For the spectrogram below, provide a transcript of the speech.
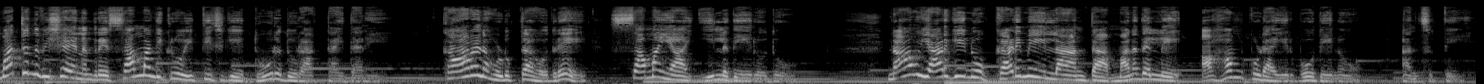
ಮತ್ತೊಂದು ವಿಷಯ ಏನಂದ್ರೆ ಸಂಬಂಧಿಕರು ಇತ್ತೀಚೆಗೆ ದೂರ ದೂರ ಆಗ್ತಾ ಇದ್ದಾರೆ. ಕಾರಣ ಹುಡುಕ್ತಾ ಹೋದ್ರೆ ಸಮಯ ಇಲ್ಲದೆ ಇರೋದು. ನಾವು ಯಾರಿಗೇನು ಕಡಿಮೆ ಇಲ್ಲ ಅಂತ ಮನದಲ್ಲೇ ಅಹಂ ಕೂಡ ಇರ್ಬೋದೇನೋ ಅನ್ಸುತ್ತೆ.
